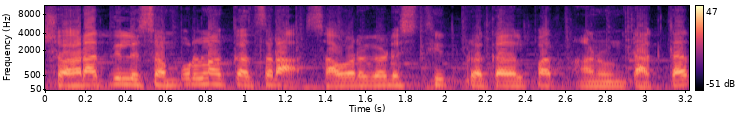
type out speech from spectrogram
शहरातील संपूर्ण कचरा सावरगड स्थित प्रकल्पात आणून टाकतात.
